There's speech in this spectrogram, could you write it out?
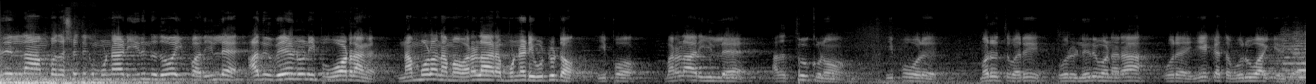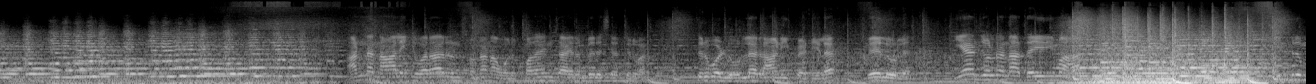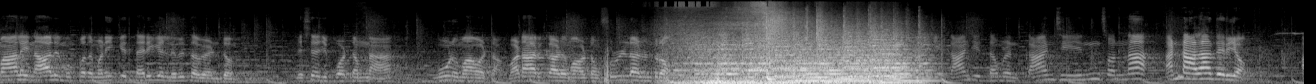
எதெல்லாம் ஐம்பது வருஷத்துக்கு முன்னாடி இருந்ததோ இப்போ அது இல்லை. அது வேணும்னு இப்போ ஓடுறாங்க. நம்மளும் நம்ம வரலாறை முன்னாடி விட்டுட்டோம். இப்போ வரலாறு இல்லை. அதை தூக்கணும். இப்போ ஒரு மருத்துவர் ஒரு நிறுவனராக ஒரு இயக்கத்தை உருவாக்கியிருக்காரு. அண்ணன் நாளைக்கு வராருன்னு சொன்னால் நான் ஒரு பதினஞ்சாயிரம் பேர் சேர்த்துருவேன். திருவள்ளூரில் ராணிப்பேட்டையில் வேலூரில். ஏன் சொல்கிறேன் நான் தைரியமாக இன்று மாலை நாலு முப்பது மணிக்கு தறிகள் நிறுத்த வேண்டும். மெசேஜ் போட்டோம்னா மூணு மாவட்டம் வட ஆற்காடு மாவட்டம் ஃபுல்லாக நின்றோம் காஞ்சி காஞ்சி தமிழன் காஞ்சின்னு சொன்னால் அண்ணா தான் தெரியும்.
